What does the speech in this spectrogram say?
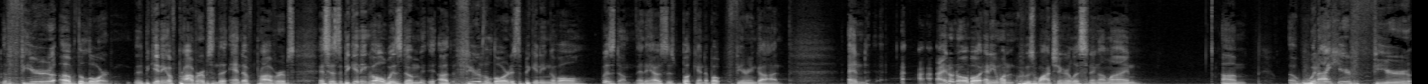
the fear of the Lord. the beginning of Proverbs and the end of Proverbs, it says the beginning of all wisdom, uh, the fear of the Lord is the beginning of all wisdom. And it has this bookend about fearing God. And I, I don't know about anyone who's watching or listening online. Um, uh, when I hear fear,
